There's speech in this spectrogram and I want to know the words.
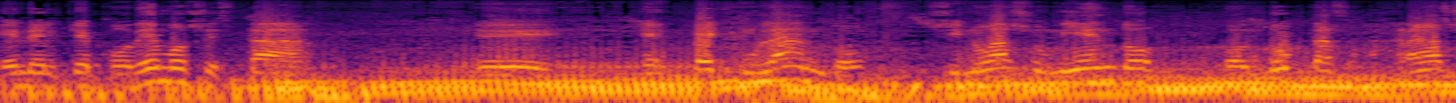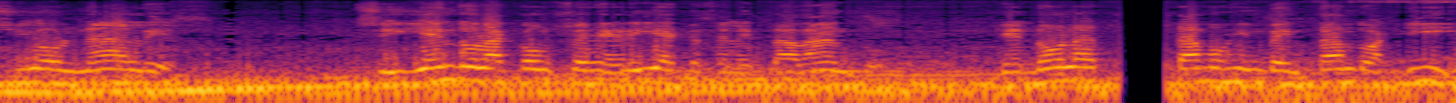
en el que podemos estar eh, especulando, sino asumiendo conductas racionales, siguiendo la consejería que se le está dando, que no la estamos inventando aquí.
